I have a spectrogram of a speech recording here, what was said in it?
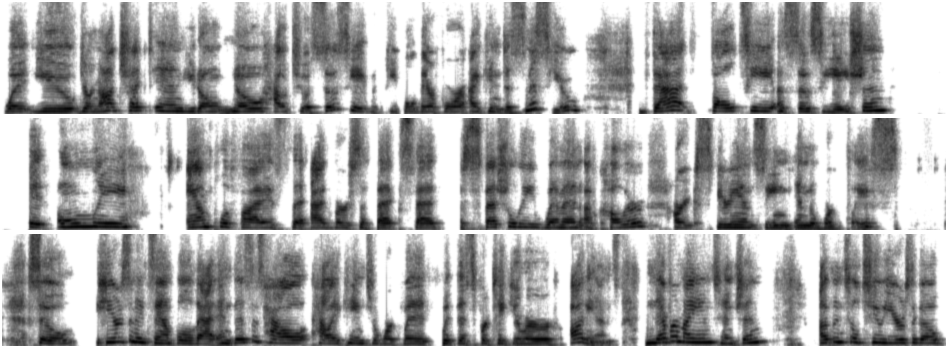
what you you're not checked in you don't know how to associate with people therefore i can dismiss you. That faulty association it only amplifies the adverse effects that especially women of color are experiencing in the workplace. So here's an example that and this is how how i came to work with with this particular audience. Never my intention up until two years ago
